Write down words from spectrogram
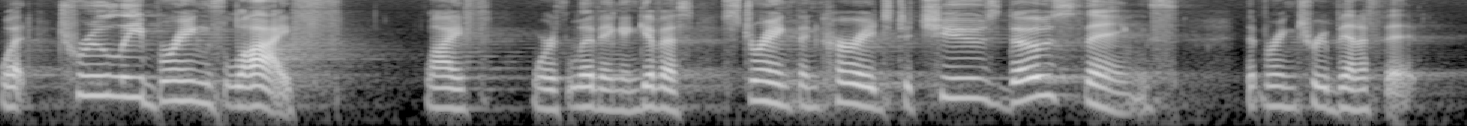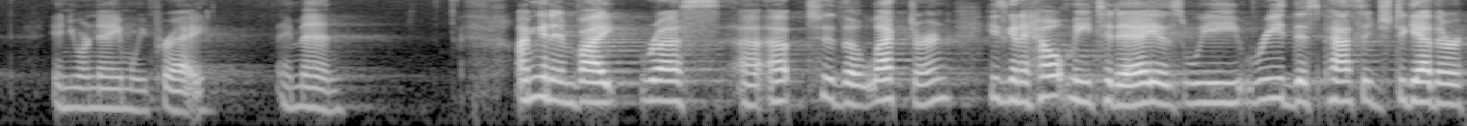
what truly brings life, life worth living and give us strength and courage to choose those things that bring true benefit. In your name we pray. Amen. I'm going to invite Russ uh, up to the lectern. He's going to help me today as we read this passage together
